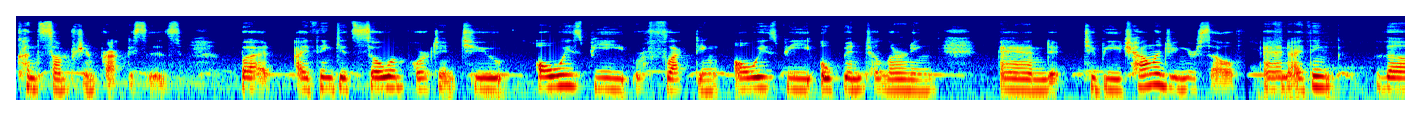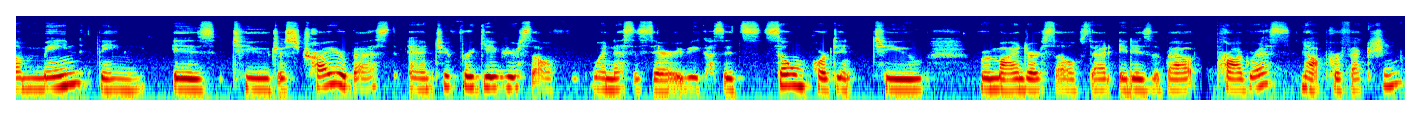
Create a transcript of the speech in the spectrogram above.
consumption practices. But I think it's so important to always be reflecting, always be open to learning, and to be challenging yourself. And I think the main thing is to just try your best and to forgive yourself when necessary because it's so important to remind ourselves that it is about progress, not perfection,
